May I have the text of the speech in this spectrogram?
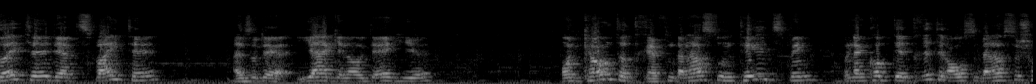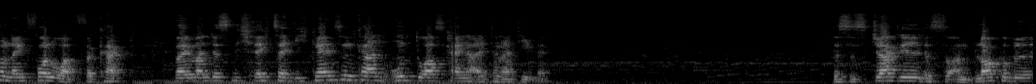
sollte der zweite, also der, ja genau der hier, und Counter treffen, dann hast du einen Tailspin und dann kommt der dritte raus und dann hast du schon dein Follow-up verkackt, weil man das nicht rechtzeitig canceln kann und du hast keine Alternative. Das ist Juggle, das ist so unblockable.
